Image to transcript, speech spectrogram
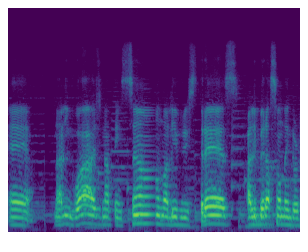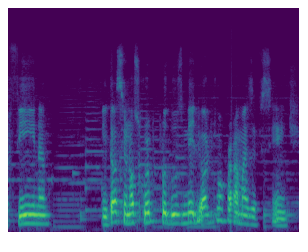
É, na linguagem, na atenção, no alívio do estresse, a liberação da endorfina. Então, assim, o nosso corpo produz melhor de uma forma mais eficiente.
